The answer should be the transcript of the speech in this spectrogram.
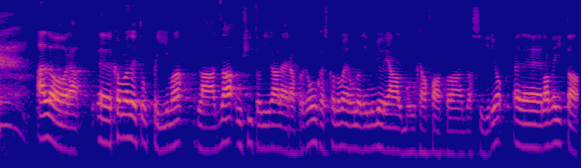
allora, eh, come ho detto prima, Lazza, uscito di galera, perché comunque secondo me è uno dei migliori album che ha fatto Lazza Sirio, ed è la verità,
